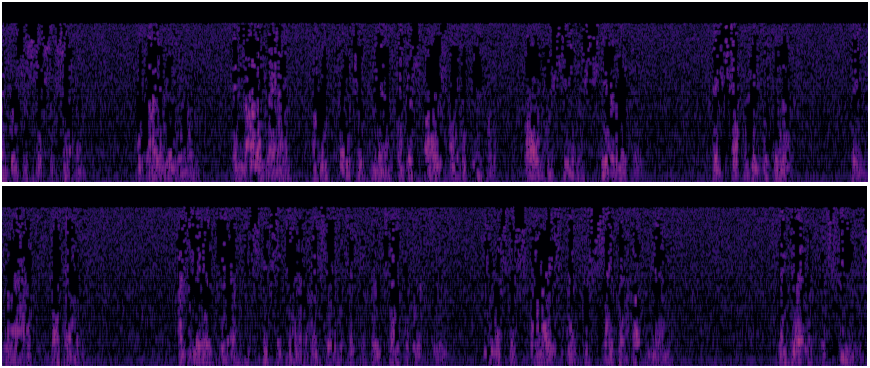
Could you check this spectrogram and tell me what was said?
and verses 6 and 7, am a woman, and not a man, reproach of men, and despised by the people. All who see sneer at me. They separate with the left. They wag the head. Isaiah again, he speaks again in Isaiah the 53rd chapter, verse 3. He was despised and forsaken of men, and then refused.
